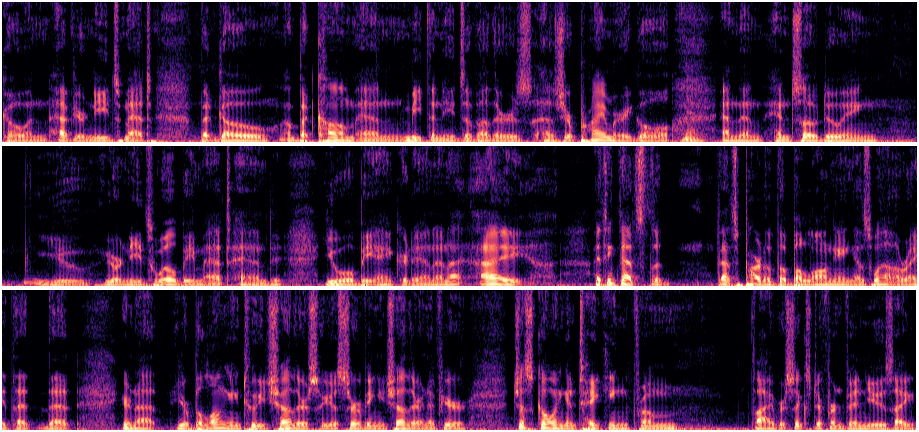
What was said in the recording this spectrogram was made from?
go and have your needs met, but go, but come and meet the needs of others as your primary goal, Yeah. and then in so doing, you your needs will be met and you will be anchored in. And I, I, I think that's the that's part of the belonging as well, right? That that you're not you're belonging to each other, so you're serving each other. And if you're just going and taking from five or six different venues, I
